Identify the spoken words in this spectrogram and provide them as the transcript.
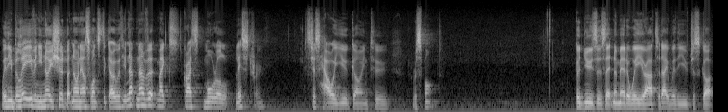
whether you believe and you know you should but no one else wants to go with you, none of it makes Christ more or less true. It's just how are you going to respond? Good news is that no matter where you are today, whether you've just got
